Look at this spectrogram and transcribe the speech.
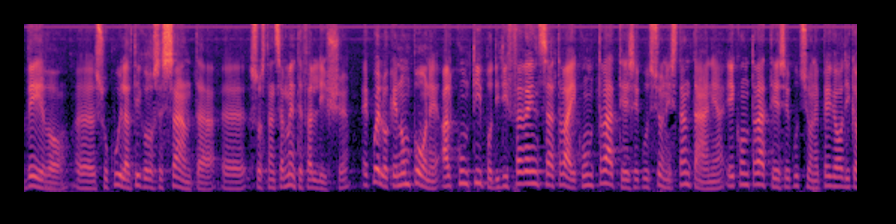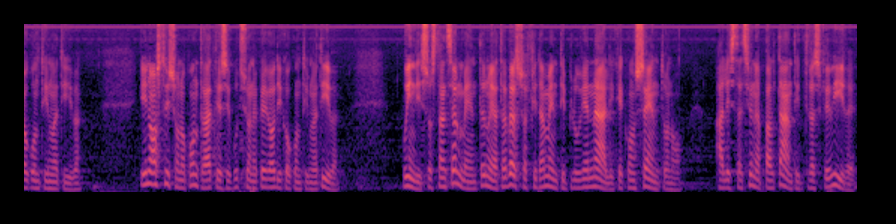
vero eh, su cui l'articolo 60 eh, sostanzialmente fallisce è quello che non pone alcun tipo di differenza tra i contratti a esecuzione istantanea e i contratti a esecuzione periodica o continuativa. I nostri sono contratti a esecuzione periodica o continuativa. Quindi sostanzialmente noi attraverso affidamenti pluriennali che consentono alle stazioni appaltanti di trasferire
